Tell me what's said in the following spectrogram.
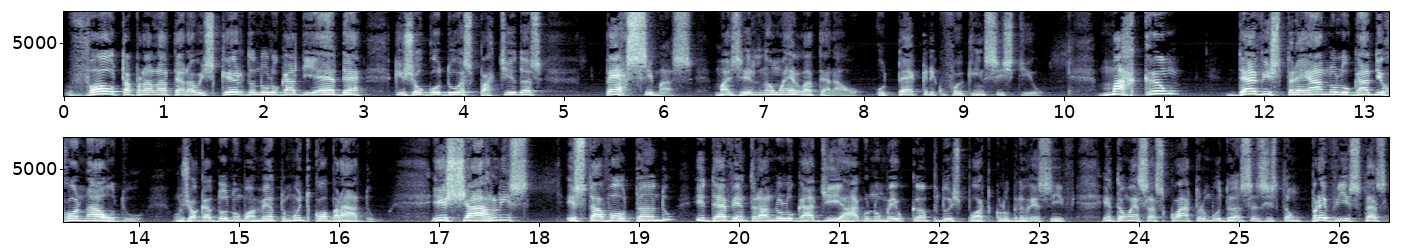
volta para a lateral esquerda no lugar de Éder, que jogou duas partidas péssimas mas ele não é lateral. O técnico foi quem insistiu. Marcão deve estrear no lugar de Ronaldo, um jogador no momento muito cobrado. E Charles está voltando e deve entrar no lugar de Iago no meio-campo do Esporte Clube do Recife. Então essas quatro mudanças estão previstas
